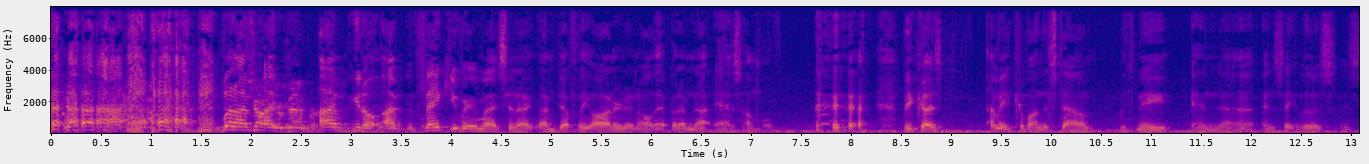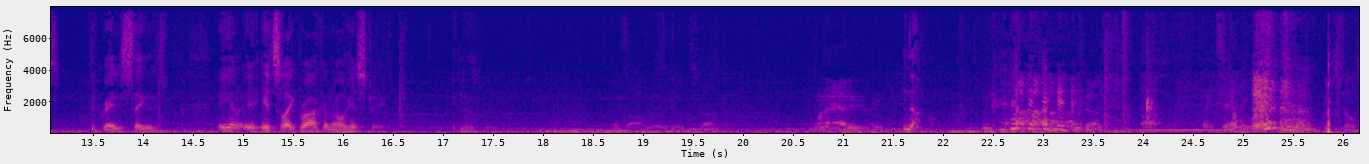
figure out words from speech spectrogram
I'm, try to I'm, remember. I'm, you know, I'm. Thank you very much, and I, I'm definitely honored and all that. But I'm not as humbled because, I mean, come on, this town with me and uh, and St. Louis is the greatest thing. It's, you know, it, it's like rock and roll history. You know, That's all really good stuff. Want to add anything? no. I'm done. Thanks, Andy.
